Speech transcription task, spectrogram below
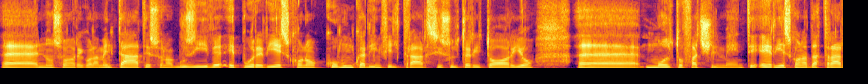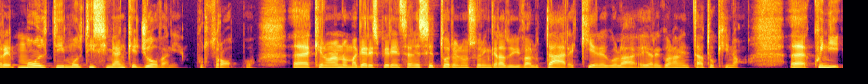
eh, non sono regolamentate, sono abusive eppure riescono comunque ad infiltrarsi sul territorio eh, molto facilmente e riescono ad attrarre molti, moltissimi anche giovani purtroppo eh, che non hanno magari esperienza nel settore e non sono in grado di valutare chi è, regola- è regolamentato chi no. Eh, quindi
